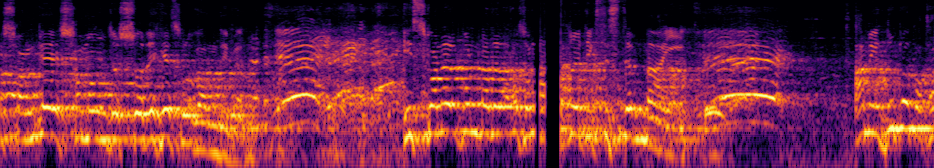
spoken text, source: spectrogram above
আলোচনার সঙ্গে সামঞ্জস্য রেখে স্লোগান দিবেন। ইসকনের গুন্ডাদের আলোচনা রাজনৈতিক সিস্টেম নাই। আমি দুটো কথা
